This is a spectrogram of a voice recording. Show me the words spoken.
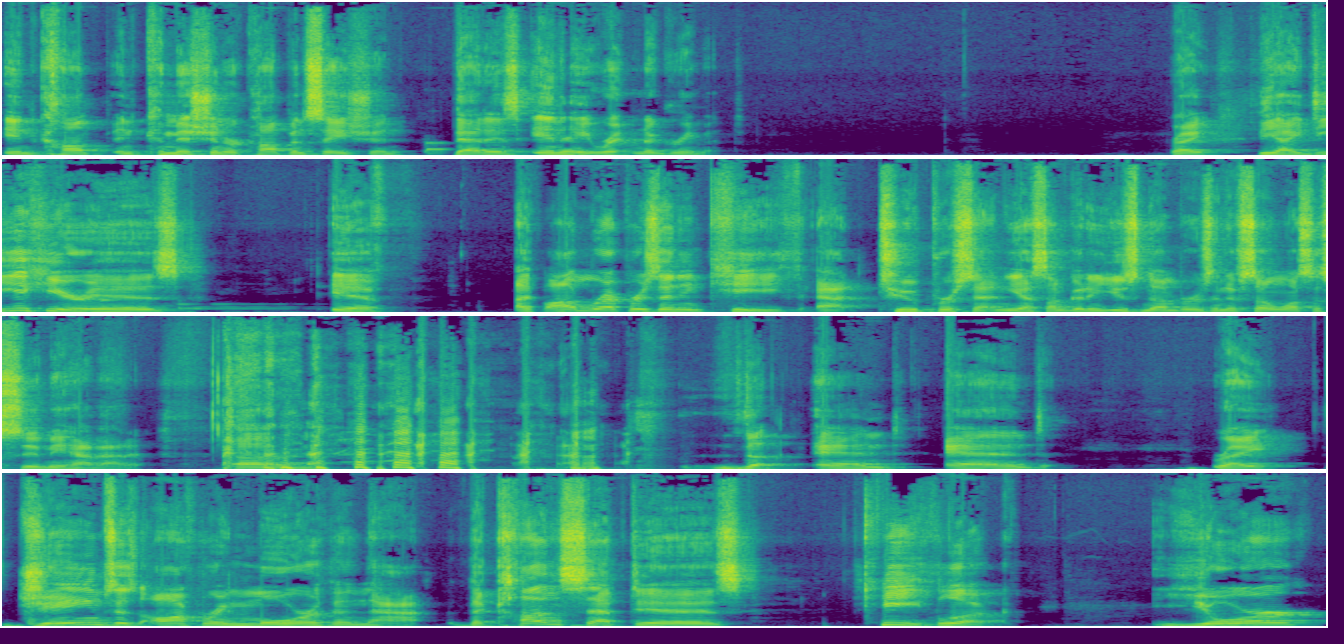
in comp in commission or compensation that is in a written agreement. Right. The idea here is if if I'm representing Keith at two percent, yes, I'm going to use numbers, and if someone wants to sue me, have at it. Um, the and and right James is offering more than that. The concept is, Keith, look, you're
